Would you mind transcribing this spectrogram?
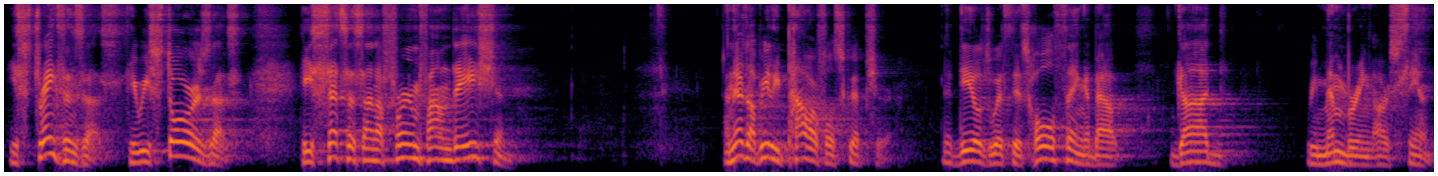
He strengthens us, He restores us, He sets us on a firm foundation. And there's a really powerful scripture that deals with this whole thing about God remembering our sin.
